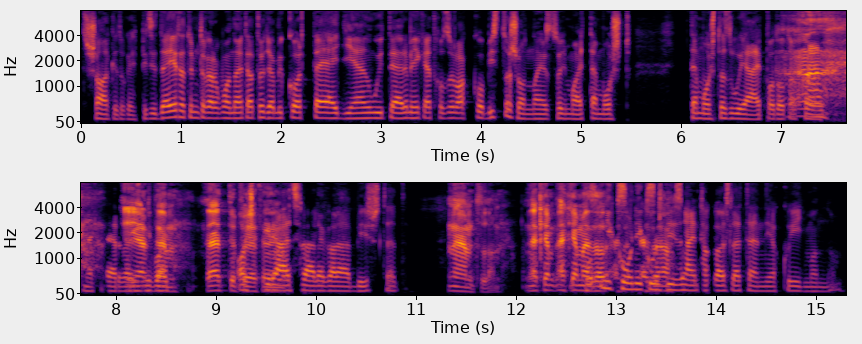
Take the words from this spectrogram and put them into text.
sarkítok egy picit, de érted, mit akarok mondani, tehát hogy amikor te egy ilyen új terméket hozol, akkor biztos onnan jössz, hogy majd te most te most az új iPodot akarod megtervezni, vagy Értem. De ettől aspirálsz rá legalábbis, tehát nem tudom. Nekem, nekem ez ez a... Ez, ikonikus ez a dizájnt akarsz letenni, akkor így mondom.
